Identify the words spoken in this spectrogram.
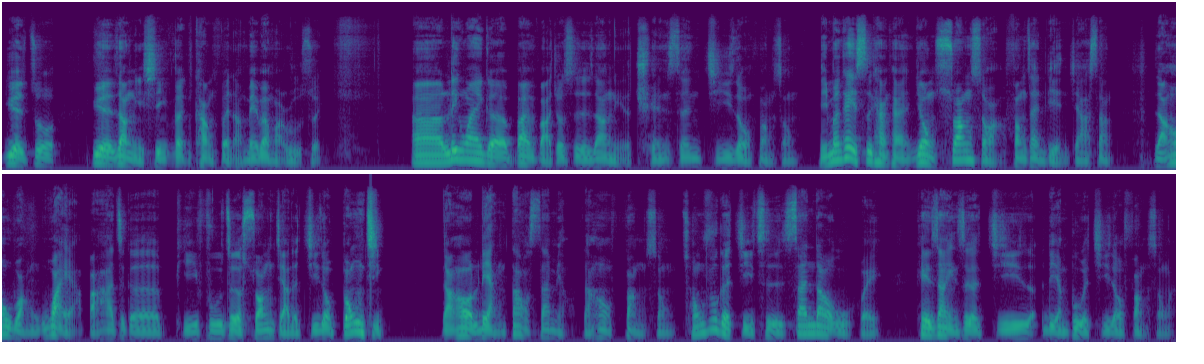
越做越让你兴奋、亢奋啊，没办法入睡。呃，另外一个办法就是让你的全身肌肉放松，你们可以试看看，用双手啊放在脸颊上，然后往外啊把它这个皮肤这个双颊的肌肉绷紧。然后两到三秒，然后放松，重复个几次，三到五回，可以让你这个肌脸部的肌肉放松啊。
